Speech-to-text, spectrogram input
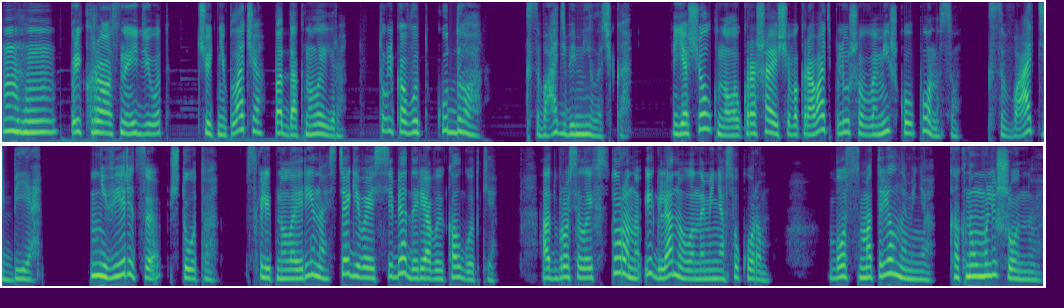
«Угу, прекрасно идет, чуть не плача, поддакнула Ира. «Только вот куда?» «К свадьбе, милочка». Я щелкнула украшающего кровать плюшевого мишку по носу. «К свадьбе!» «Не верится что-то», — всхлипнула Ирина, стягивая с себя дырявые колготки отбросила их в сторону и глянула на меня с укором. Босс смотрел на меня, как на умалишённую.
